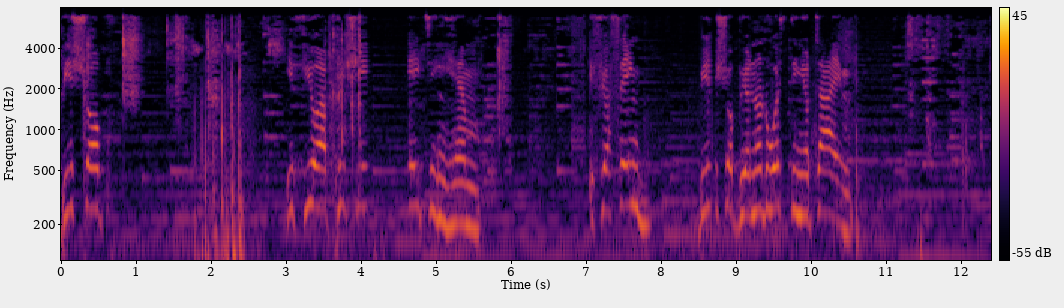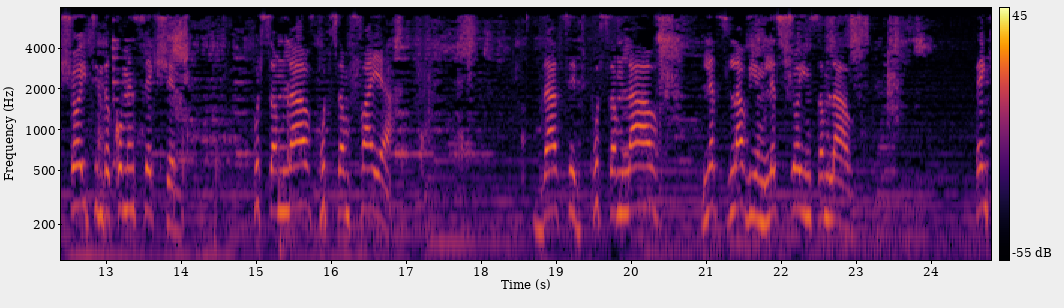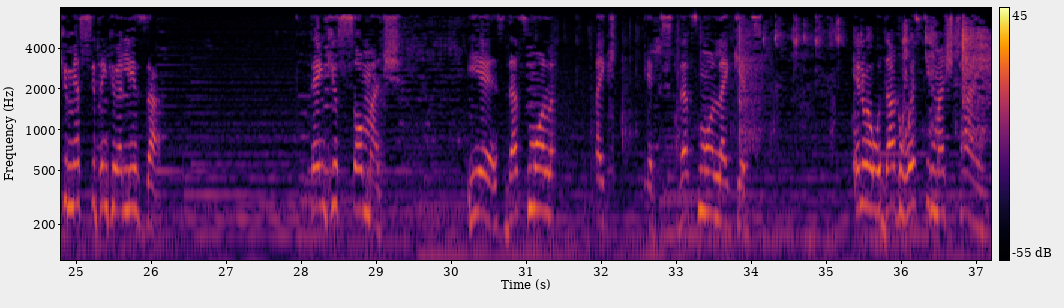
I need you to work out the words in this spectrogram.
Bishop, if you are appreciating him, if you are saying, Bishop, you're not wasting your time, show it in the comment section. Put some love, put some fire. That's it. Put some love. Let's love him. Let's show him some love. Thank you, Mercy. Thank you, Eliza. Thank you so much. Yes, that's more like it. That's more like it. Anyway, without wasting much time,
